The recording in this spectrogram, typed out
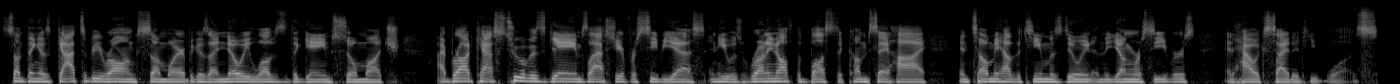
Something has got to be wrong somewhere because I know he loves the game so much. I broadcast two of his games last year for CBS, and he was running off the bus to come say hi and tell me how the team was doing and the young receivers and how excited he was.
